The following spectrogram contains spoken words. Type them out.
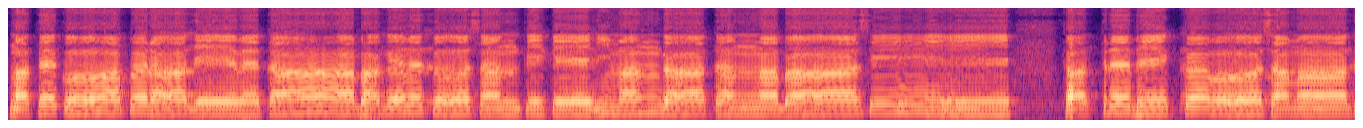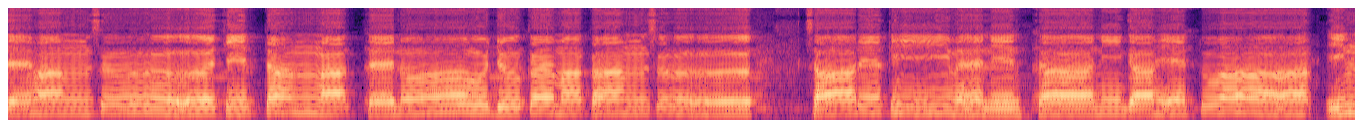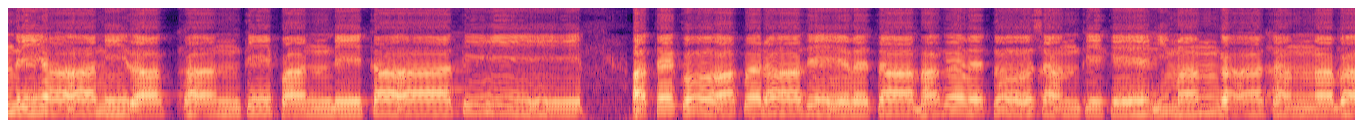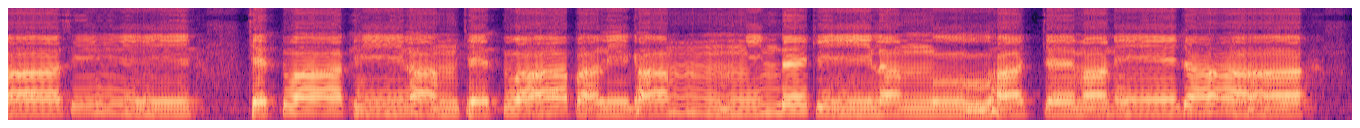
නතකෝ අපරාදේවතා භගවතෝ සන්තිකේ ඉමංගාතං අභාසී తත්‍ර භික්ඛවෝ සමාදහංසු චිත්තං අත්තනෝ උජුකමකංසු සාරතිව නිත්තානි ගහෙත්වා ඉන්ද්‍රියානි රක්ඛන්ති පණ්ඩිතාති අතකෝ අපරාදේවතා භගවතෝ සන්තිකේ ඉමං ගාතං අභාසී. චෙත්වා කීලං චෙත්වා පලිගං ඉන්ද කීලං උහච්ච මනේජා.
